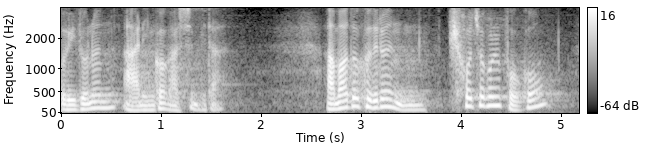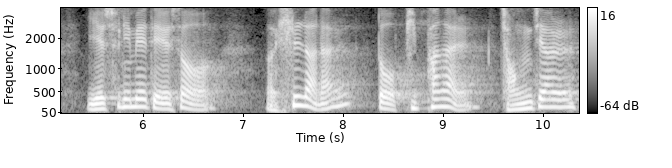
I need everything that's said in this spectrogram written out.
의도는 아닌 것 같습니다. 아마도 그들은 표적을 보고 예수님에 대해서 힐난할 또 비판할 정죄할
